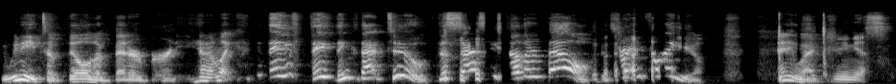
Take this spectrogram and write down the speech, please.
"We need to build a better Bernie," and I'm like, they they think that too. The sassy Southern Belle, it's right in front of you. Anyway, genius.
